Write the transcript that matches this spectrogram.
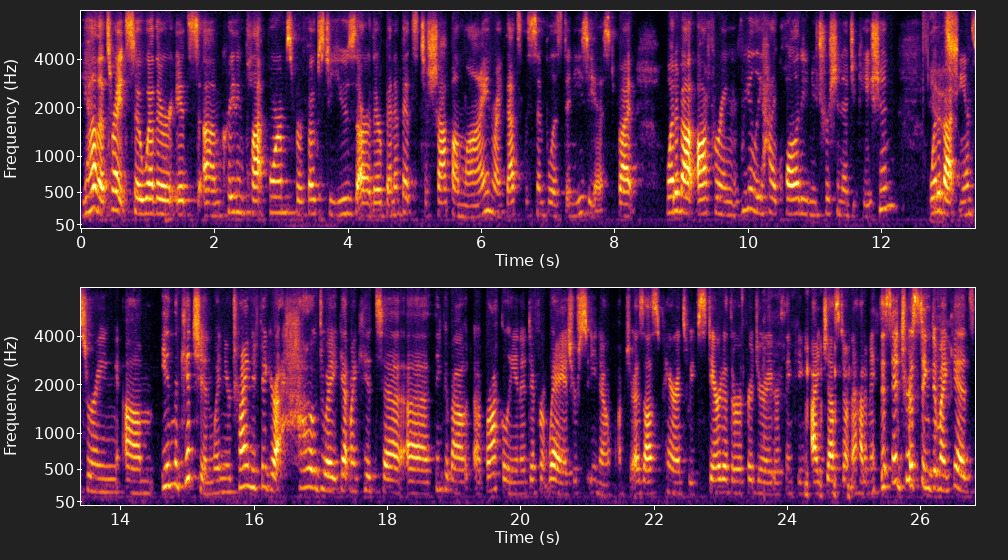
Yeah, that's right. So whether it's um, creating platforms for folks to use our their benefits to shop online, right? That's the simplest and easiest. But what about offering really high quality nutrition education what yes. about answering um, in the kitchen when you're trying to figure out how do I get my kid to uh, think about uh, broccoli in a different way? As you're, you know, I'm sure as us parents, we've stared at the refrigerator thinking, I just don't know how to make this interesting to my kids,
